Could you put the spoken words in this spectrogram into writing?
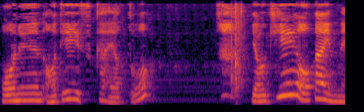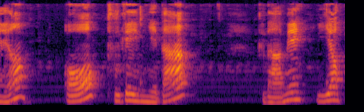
어는 어디에 있을까요 또? 여기에 어가 있네요. 어, 두 개입니다. 그 다음에 이어,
